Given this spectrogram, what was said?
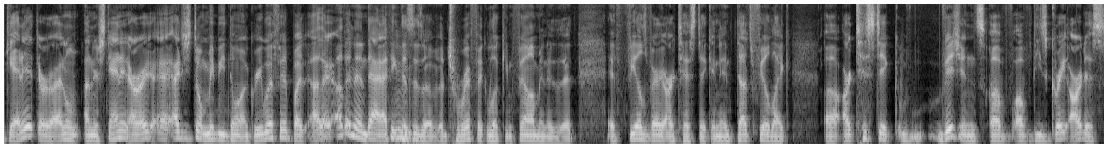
get it or I don't understand it or I, I just don't maybe don't agree with it. But other other than that, I think this is a, a terrific looking film and it it feels very artistic and it does feel like uh, artistic visions of of these great artists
